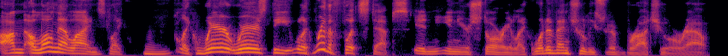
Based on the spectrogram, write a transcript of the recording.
on along that lines like like where where's the like where are the footsteps in in your story? Like what eventually sort of brought you around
